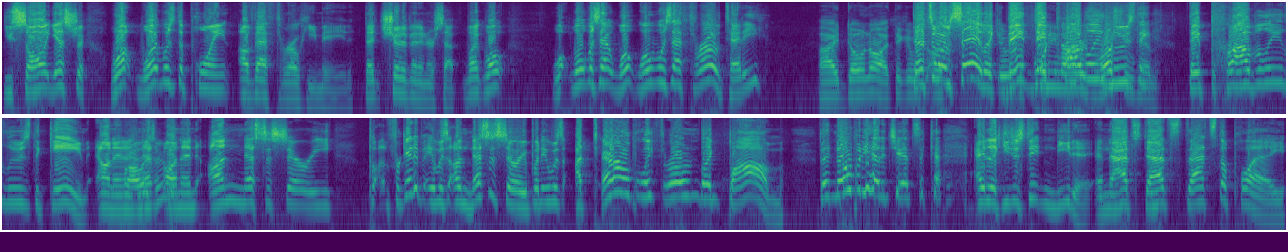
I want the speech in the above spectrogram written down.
you saw it yesterday. What what was the point of that throw he made that should have been intercepted? Like what what what was that? What what was that throw, Teddy? I don't know. I think it was. That's what I'm saying. Like they the they probably lose the him. they probably lose the game on an unne- on an unnecessary. Forget it. it was unnecessary, but it was a terribly thrown like bomb that nobody had a chance to catch, and like you just didn't need it. And that's that's that's the play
